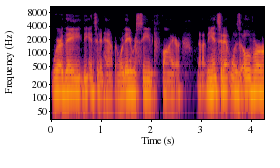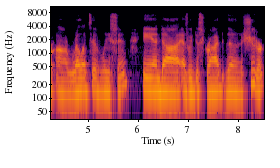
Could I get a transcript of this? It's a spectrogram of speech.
where they the incident happened, where they received fire. Uh, the incident was over uh, relatively soon, and uh, as we've described, the shooter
